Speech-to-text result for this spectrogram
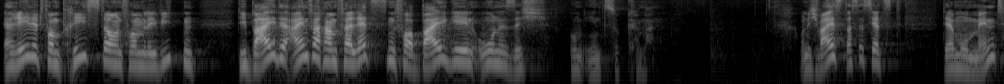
Er redet vom Priester und vom Leviten, die beide einfach am Verletzten vorbeigehen, ohne sich um ihn zu kümmern. Und ich weiß, das ist jetzt der Moment,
